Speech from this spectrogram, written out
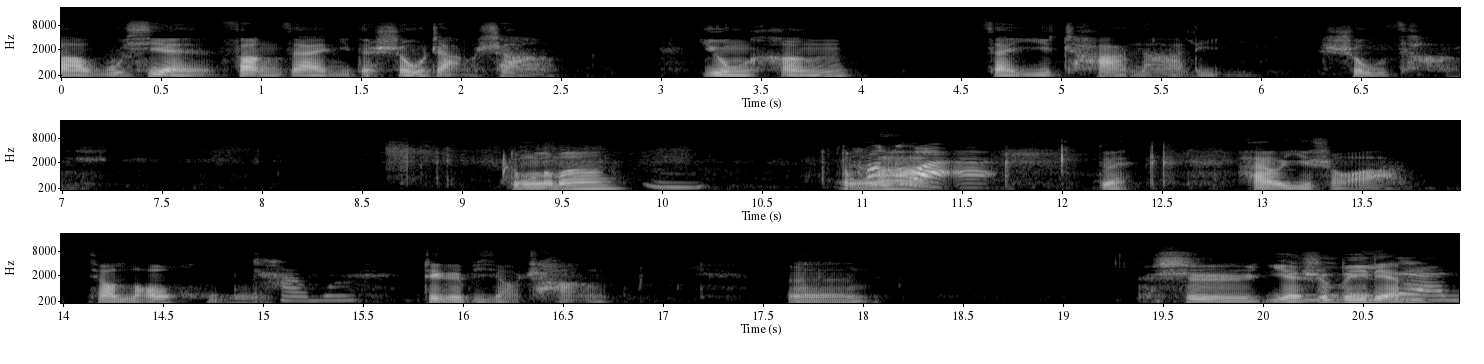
把无限放在你的手掌上，永恒在一刹那里收藏。懂了吗？嗯，懂好啦。短，对，还有一首啊，叫《老虎》，长吗？这个比较长，嗯，是也是威廉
